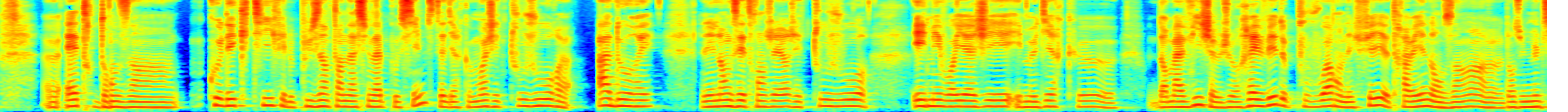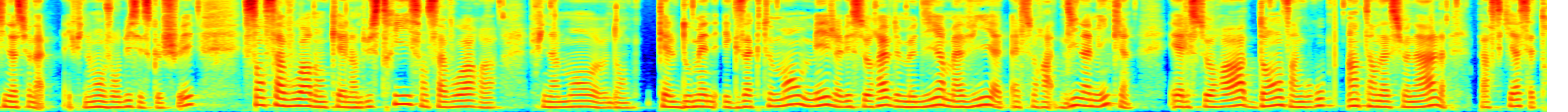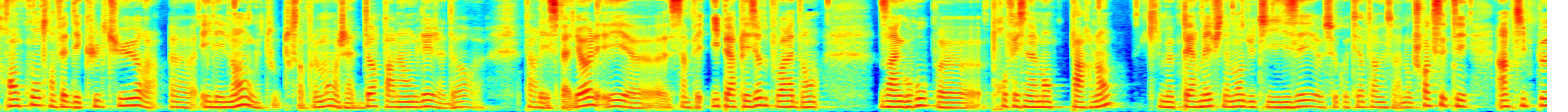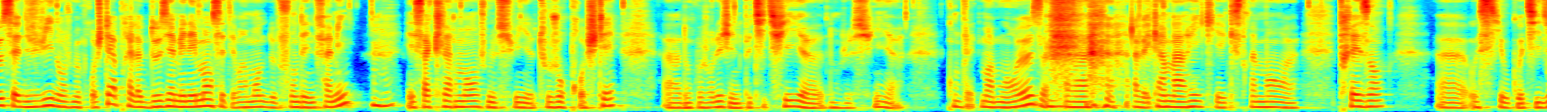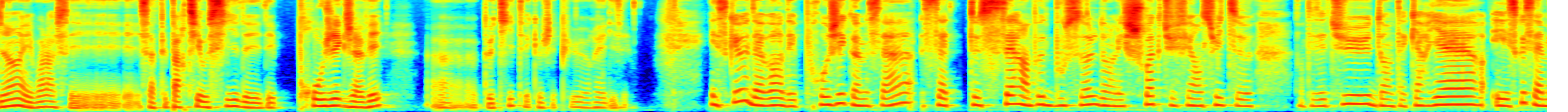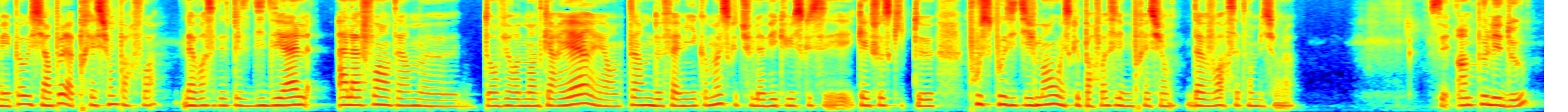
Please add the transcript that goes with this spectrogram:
euh, être dans un collectif et le plus international possible. C'est-à-dire que moi, j'ai toujours adoré les langues étrangères. J'ai toujours aimé voyager et me dire que euh, dans ma vie, je, rêvais de pouvoir en effet travailler dans un euh, dans une multinationale. Et finalement aujourd'hui, c'est ce que je fais, sans savoir dans quelle industrie, sans savoir euh, finalement dans quel domaine exactement, mais j'avais ce rêve de me dire ma vie, elle, sera dynamique et elle sera dans un groupe international parce qu'il y a cette rencontre en fait des cultures et les langues tout, tout simplement. J'adore parler anglais, j'adore parler espagnol et ça me fait hyper plaisir de pouvoir être dans un groupe euh, professionnellement parlant qui me permet finalement d'utiliser euh, ce côté international. Donc je crois que c'était un petit peu cette vie dont je me projetais. Après, le deuxième élément, c'était vraiment de fonder une famille. Mhm. Et ça, clairement, je me suis toujours projetée. Euh, donc aujourd'hui, j'ai une petite fille dont je suis complètement amoureuse, avec un mari qui est extrêmement présent aussi au quotidien. Et voilà, c'est ça fait partie aussi des, des projets que j'avais petite et que j'ai pu réaliser. Est-ce que d'avoir des projets comme ça, ça te sert un peu de boussole dans les choix que tu fais ensuite euh, dans tes études, dans ta carrière? Et est-ce que ça met pas aussi un peu la pression parfois d'avoir cette espèce d'idéal à la fois en termes euh, d'environnement de carrière et en termes de famille? Comment est-ce que tu l'as vécu? Est-ce que c'est quelque chose qui te pousse positivement ou est-ce que parfois c'est une pression d'avoir cette ambition-là? C'est un peu les deux.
